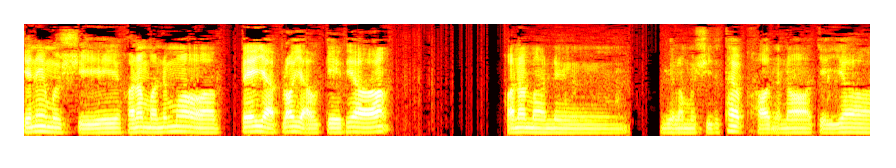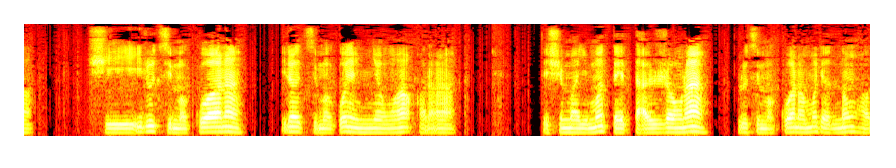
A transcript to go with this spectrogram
này mù xì khó nó mà nếu mà tê dạ lo dạ thế hả khó nó mà nếu như là mù xì thì thật khó nữa nó chị sĩ lúc gì mà qua nè lúc gì mà qua nhiều nhiều á khó nói thì khi mà mất tệ tạo rong na lúc gì mà qua nó mới cho nông họ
